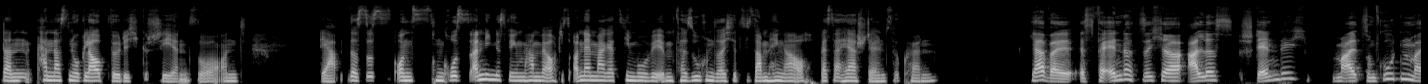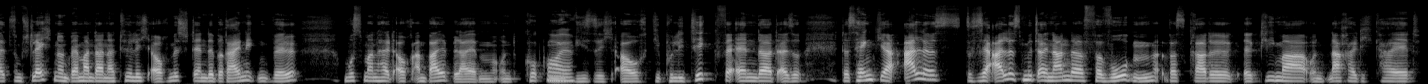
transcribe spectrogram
dann kann das nur glaubwürdig geschehen. So und ja, das ist uns ein großes Anliegen. Deswegen haben wir auch das Online-Magazin, wo wir eben versuchen, solche Zusammenhänge auch besser herstellen zu können. Ja, weil es verändert sich ja alles ständig, mal zum Guten, mal zum Schlechten. Und wenn man da natürlich auch Missstände bereinigen will, muss man halt auch am Ball bleiben und gucken, Voll. wie sich auch die Politik verändert. Also das hängt ja alles, das ist ja alles miteinander verwoben, was gerade äh, Klima und Nachhaltigkeit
